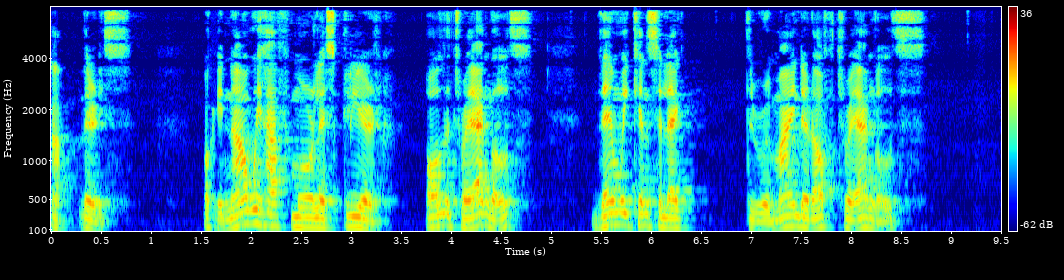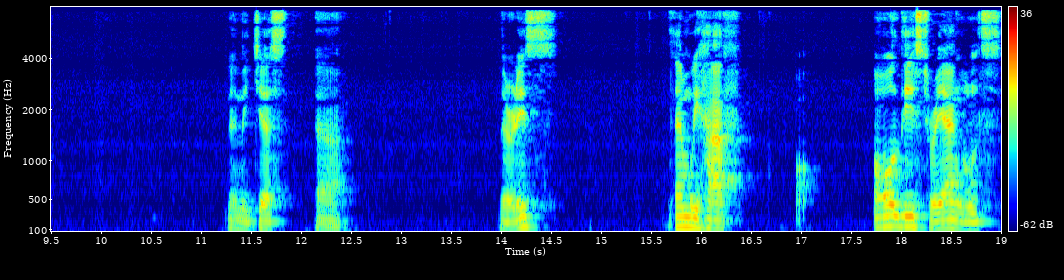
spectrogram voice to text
Ah, there it is. Okay, now we have more or less cleared all the triangles. Then we can select the remainder of triangles. Let me just, uh, there it is. Then we have all these triangles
